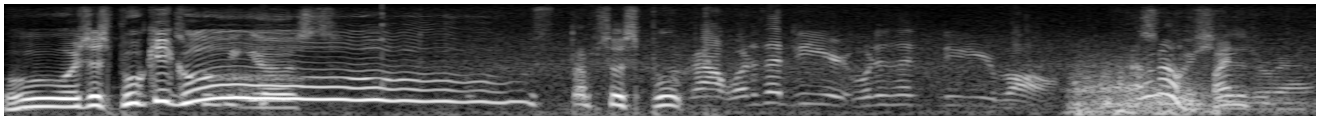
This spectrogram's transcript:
Ooh, it's a spooky ghost! ghost. I'm so spooked. God, what does that do to your what does that do to your ball? I don't know. Find... it around.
